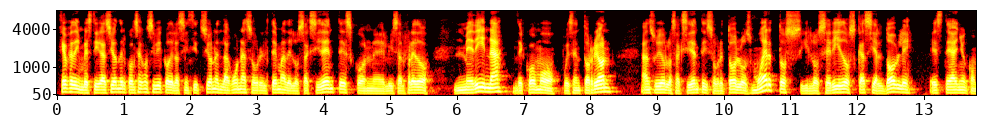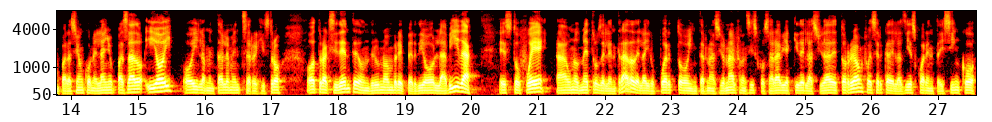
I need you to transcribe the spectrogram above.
jefe de investigación del Consejo Cívico de las Instituciones Laguna sobre el tema de los accidentes, con eh, Luis Alfredo Medina, de cómo, pues en Torreón han subido los accidentes y sobre todo los muertos y los heridos casi al doble este año en comparación con el año pasado y hoy, hoy lamentablemente se registró otro accidente donde un hombre perdió la vida. Esto fue a unos metros de la entrada del Aeropuerto Internacional Francisco Sarabia aquí de la ciudad de Torreón, fue cerca de las 10:45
